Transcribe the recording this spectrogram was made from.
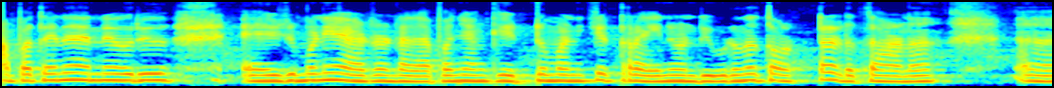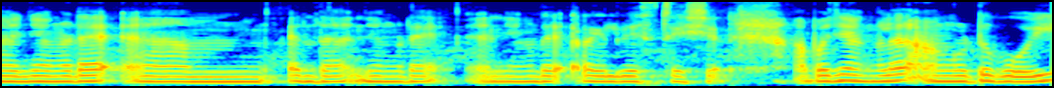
അപ്പം തന്നെ തന്നെ ഒരു ഏഴുമണി ആയിട്ടുണ്ടായിരുന്നു. അപ്പം ഞങ്ങൾക്ക് എട്ട് മണിക്ക് ട്രെയിനുണ്ട് ഇവിടുന്ന് തൊട്ടടുത്താണ് ഞങ്ങളുടെ എന്താ ഞങ്ങളുടെ ഞങ്ങളുടെ റെയിൽവേ സ്റ്റേഷൻ അപ്പോൾ ഞങ്ങൾ അങ്ങോട്ട് പോയി.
